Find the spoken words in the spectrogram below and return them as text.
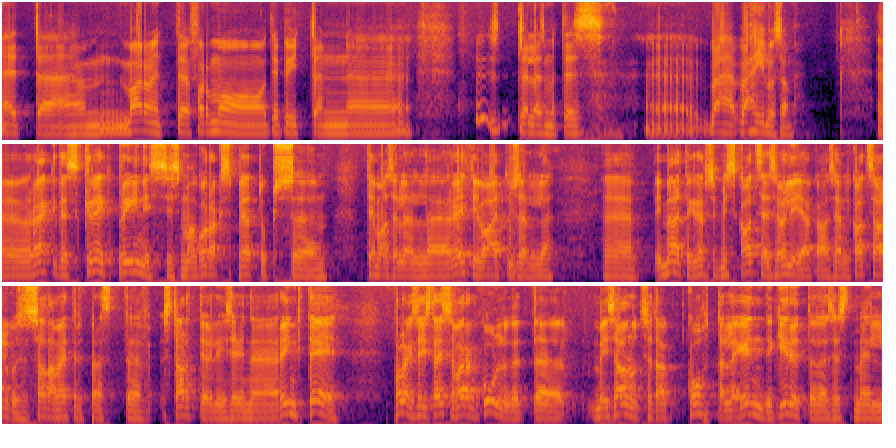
et äh, ma arvan, et Formeau debüüt on äh, selles mõttes äh, vähe, vähe ilusam. Äh, rääkides Greg Priinist, siis ma korraks peatuks äh, tema sellel rehvi vahetusel. ei mäletagi täpselt, mis katse see oli, aga seal katse alguses sada meetrit pärast starti oli selline ringtee. Polegi sellist asja varem kuulnud, et me ei saanud seda kohta legendi kirjutada, sest meil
